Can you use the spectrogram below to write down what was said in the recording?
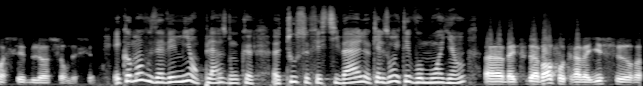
possible là, sur le site. Et comment vous avez mis en place donc euh, tout ce festival? Quels ont été vos moyens? Ben, tout d'abord, il faut travailler sur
